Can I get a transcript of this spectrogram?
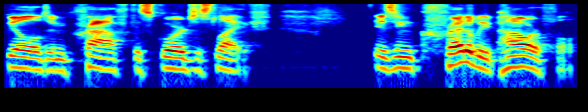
build and craft this gorgeous life is incredibly powerful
